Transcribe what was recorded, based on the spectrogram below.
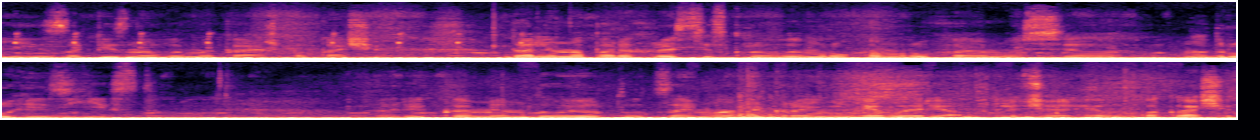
І запізно вимикаєш показчик. Далі на перехресті з круговим рухом рухаємося на другий з'їзд. Рекомендую тут займати крайній лівий ряд. Включай лівий показчик,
